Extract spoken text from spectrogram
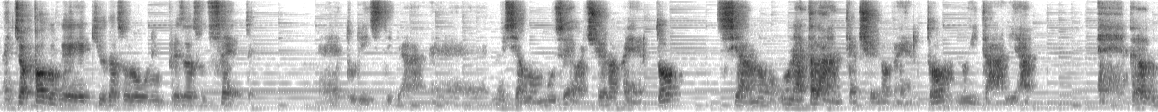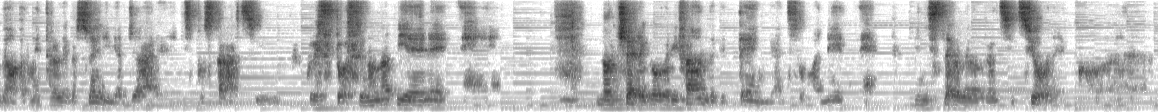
è già poco che chiuda solo un'impresa su sette eh, turistica. Eh, noi siamo un museo a cielo aperto, siamo un Atlante a cielo aperto, noi Italia, eh, però dobbiamo permettere alle persone di viaggiare, di spostarsi. Questo se non avviene eh, non c'è recovery fund che tenga, insomma, né eh, Ministero della Transizione. Ecco, eh.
